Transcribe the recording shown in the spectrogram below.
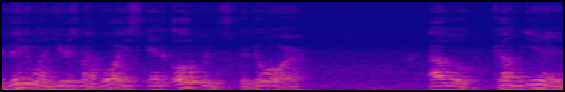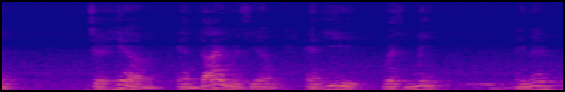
If anyone hears my voice and opens the door, I will come in to him and dine with him and he with me. Amen.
